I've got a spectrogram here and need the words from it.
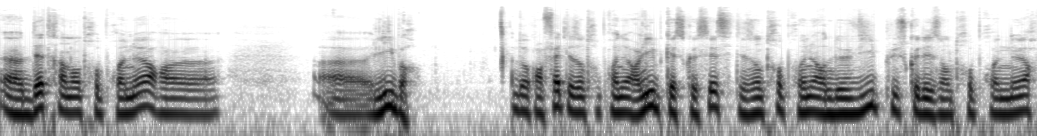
euh, d'être un entrepreneur euh, euh, libre. Donc en fait, les entrepreneurs libres, qu'est-ce que c'est? C'est des entrepreneurs de vie plus que des entrepreneurs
